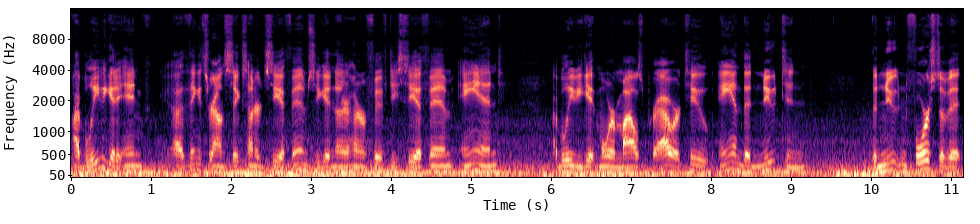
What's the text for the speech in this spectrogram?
I believe you get an in. I think it's around 600 CFM, so you get another 150 CFM, and I believe you get more miles per hour too. And the Newton, the Newton force of it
